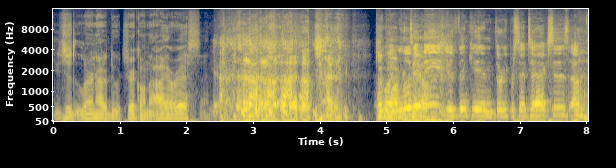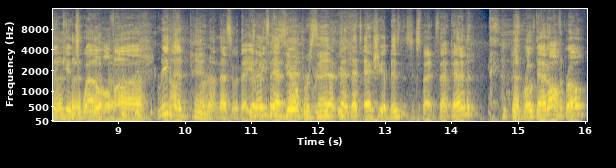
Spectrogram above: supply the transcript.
You should learn how to do a trick on the IRS. And Yeah. try to keep I'm like, off your look at me. You're thinking 30% taxes. I'm thinking 12. Uh, Read no, that pen. I'm not messing with that. Does Yeah, that read that 0%? Read that pen. That's actually a business expense. That pen, just wrote that off, bro.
